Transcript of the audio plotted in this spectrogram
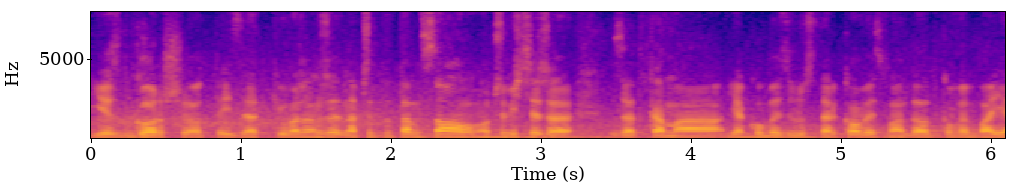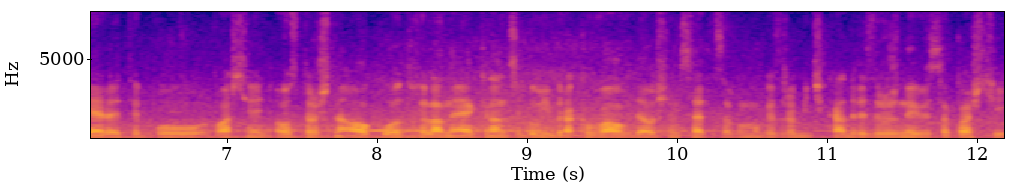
jest gorszy od tej Z. Uważam, że znaczy to tam są, oczywiście, że Z ma jako bezlusterkowiec, ma dodatkowe bariery typu właśnie ostrość na oku, odchylany ekran, czego mi brakowało w D800, bo mogę zrobić kadry z różnej wysokości,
